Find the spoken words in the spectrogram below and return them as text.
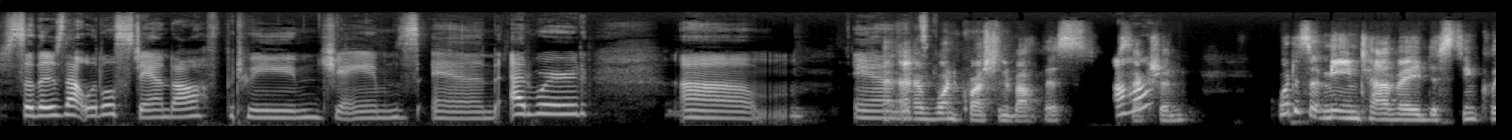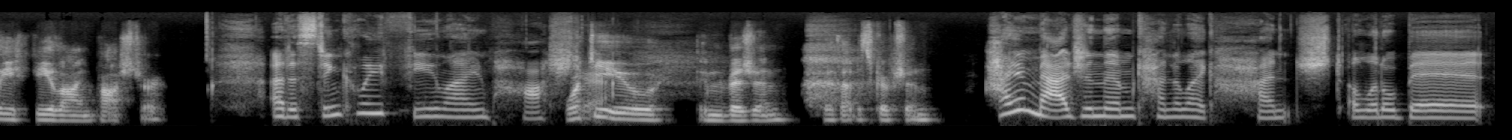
so there's that little standoff between James and Edward. Um, and I have one question about this Uh-huh. section. What does it mean to have a distinctly feline posture? a distinctly feline posture. What do you envision with that description? I imagine them kind of like hunched a little bit,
